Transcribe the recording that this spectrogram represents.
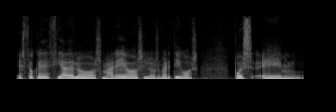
Esto que decía de los mareos y los vértigos, pues em,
